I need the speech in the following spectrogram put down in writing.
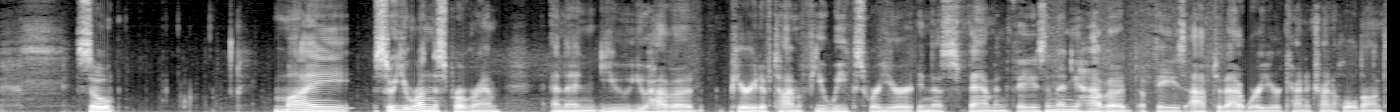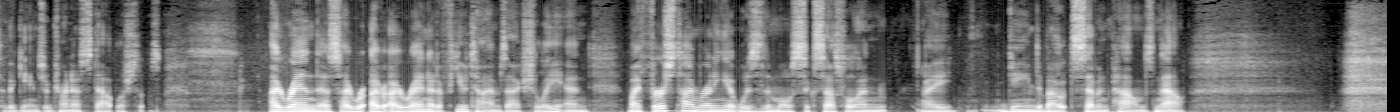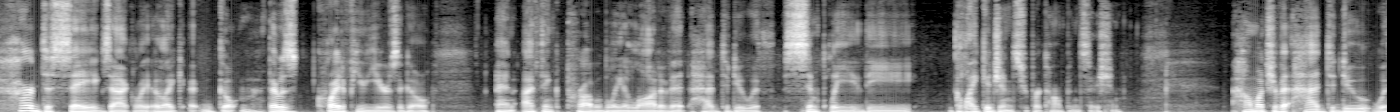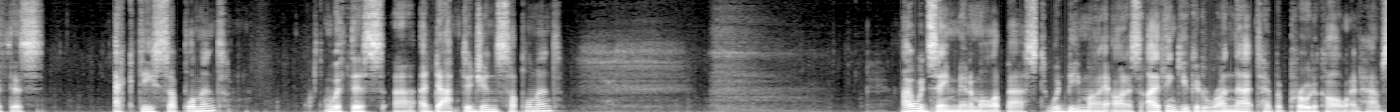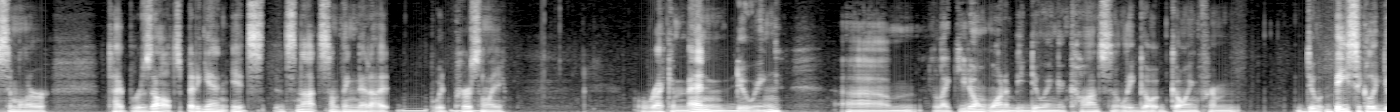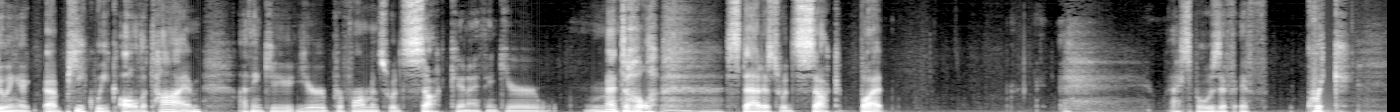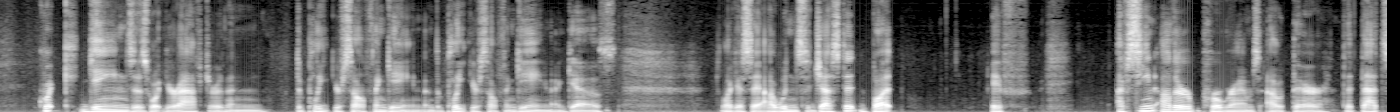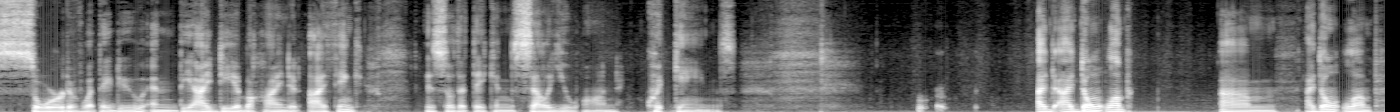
So my so you run this program, and then you you have a period of time, a few weeks, where you're in this famine phase, and then you have a, a phase after that where you're kind of trying to hold on to the gains. You're trying to establish those. I ran this. I, I, I ran it a few times actually, and my first time running it was the most successful, and I gained about seven pounds. Now, hard to say exactly. Like, go that was quite a few years ago, and I think probably a lot of it had to do with simply the glycogen supercompensation. How much of it had to do with this Ecti supplement, with this uh, adaptogen supplement? I would say minimal at best would be my honest. I think you could run that type of protocol and have similar type results. But again, it's it's not something that I would personally recommend doing. Um, like you don't want to be doing a constantly go, going from do, basically doing a, a, peak week all the time. I think you, your performance would suck, and I think your mental status would suck. But I suppose if if quick quick gains is what you're after, then deplete yourself and gain, and deplete yourself and gain. I guess. Like I say, I wouldn't suggest it, but if I've seen other programs out there that that's sort of what they do, and the idea behind it, I think, is so that they can sell you on quick gains. I, I don't lump um, I don't lump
